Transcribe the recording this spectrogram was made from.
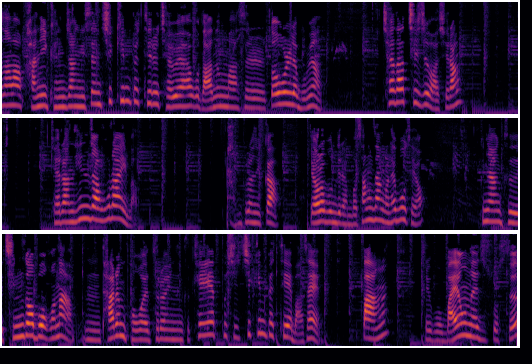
그나마 간이 굉장히 센 치킨 패티를 제외하고 나는 맛을 떠올려 보면 체다 치즈 맛이랑 계란 흰자 후라이 맛. 그러니까 여러분들이 한번 상상을 해보세요. 그냥 그 징거버거나 음, 다른 버거에 들어있는 그 KFC 치킨 패티의 맛에 빵, 그리고 마요네즈 소스,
